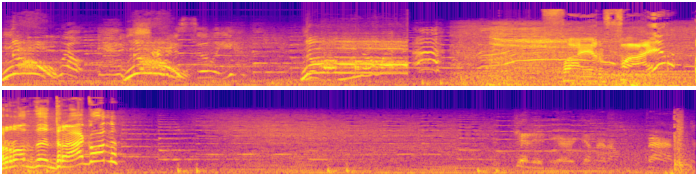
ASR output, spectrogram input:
no! No! Well, No! sure silly. No! Fire, fire? Rod the dragon? Get in here, you little bastard!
